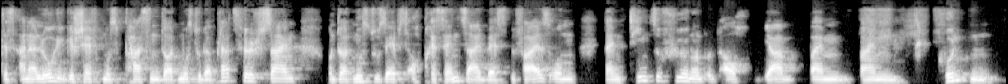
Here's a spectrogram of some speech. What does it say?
das analoge Geschäft muss passen. Dort musst du der Platzhirsch sein und dort musst du selbst auch präsent sein, bestenfalls, um dein Team zu führen und, und auch ja beim, beim Kunden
